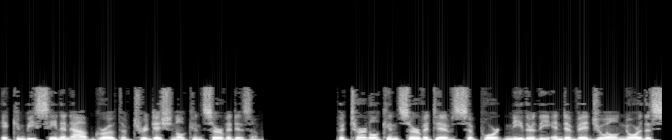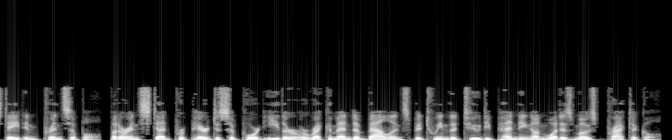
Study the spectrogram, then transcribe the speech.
it can be seen an outgrowth of traditional conservatism. Paternal conservatives support neither the individual nor the state in principle, but are instead prepared to support either or recommend a balance between the two depending on what is most practical.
